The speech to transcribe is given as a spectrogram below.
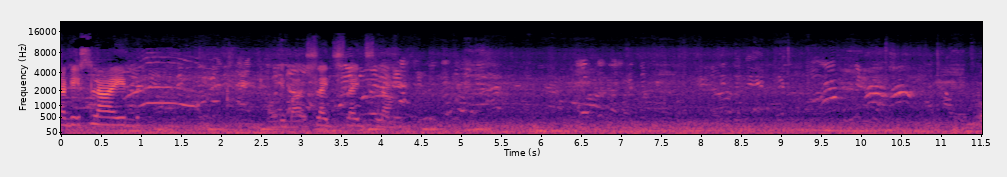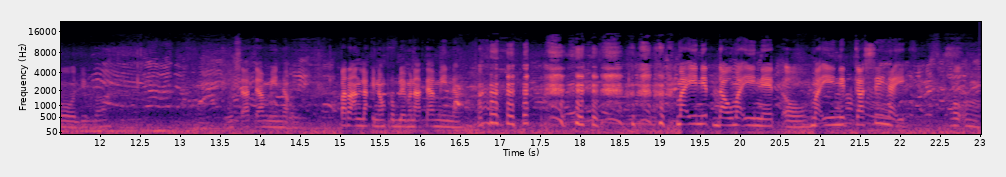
Nag-slide. O, oh, diba? Slide-slides lang. Oh, di ba? Yung sa Ate Amina, oh. Para ang laki ng problema na Ate Amina. mainit daw, mainit. Oh, mainit kasi na Oo. Oh, oh.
